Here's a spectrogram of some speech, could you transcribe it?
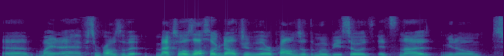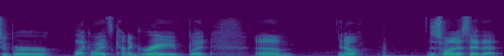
uh, might have some problems with it, Maxwell is also acknowledging that there are problems with the movie. So it's it's not you know super black and white. It's kind of gray, but um, you know, just wanted to say that.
